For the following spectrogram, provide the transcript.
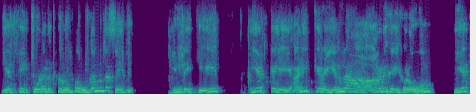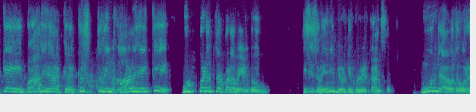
இயற்கை சூழலுக்கு ரொம்ப உகந்த செய்தி. இன்றைக்கு இயற்கையை அழிக்கிற எல்லா ஆளுகைகளும் இயற்கையை பாதுகாக்கிற கிறிஸ்துவின் ஆளுகைக்கு உட்படுத்தப்பட வேண்டும். This is a very beautiful concept மூன்றாவது ஒரு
